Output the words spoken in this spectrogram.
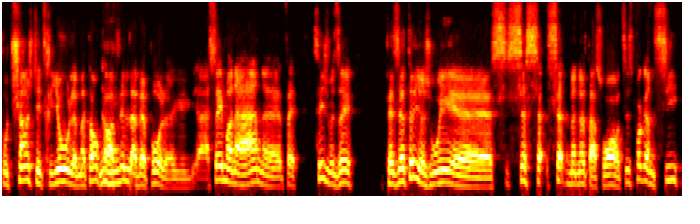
faut que tu changes tes trios. Là. Mettons, Caulfield ne l'avait pas. Là. Assez Monahan, euh, tu sais, je veux dire, Pezzetta, il a joué 7 euh, minutes à soir. Tu sais, c'est pas comme si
